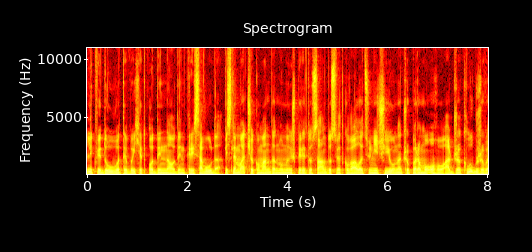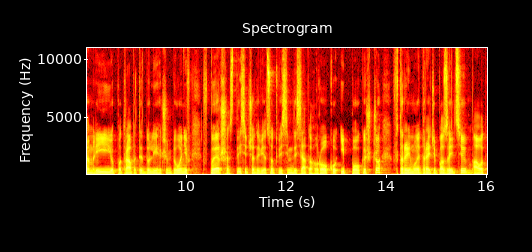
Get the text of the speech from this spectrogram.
ліквідовувати вихід один на один Кріса Вуда. Після матчу команда Нуну і Шпіріту Санду святкувала цю нічию, наче перемогу, адже клуб живе мрією потрапити до Ліги Чемпіонів вперше з 1980 року і поки що втримує третю позицію позицію. А от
